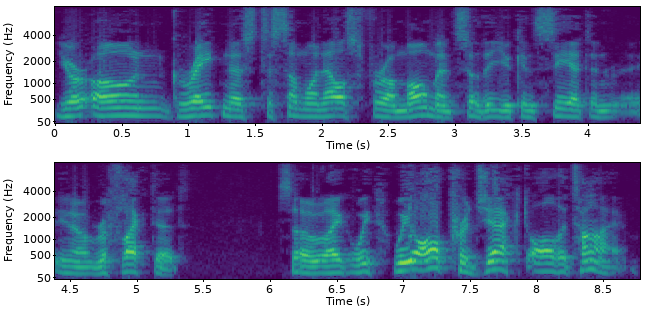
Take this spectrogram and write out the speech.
your own greatness to someone else for a moment so that you can see it and you know reflect it. So like we we all project all the time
